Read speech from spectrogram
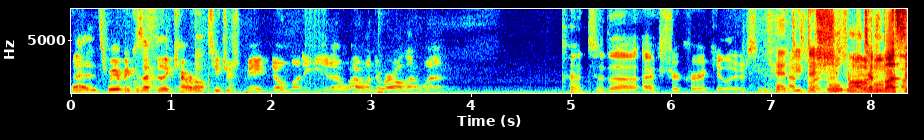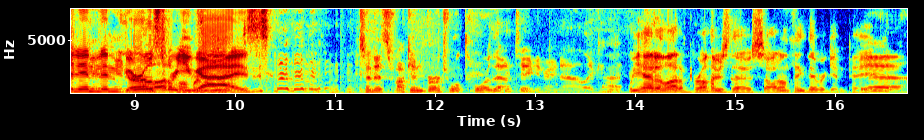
It's weird because I feel like Cabot Hall teachers made no money. You know, I wonder where all that went. to the extracurriculars. yeah, dude. why To, Well, a sh- lot of to them- busting in them girls for you guys. To this fucking virtual tour that I'm taking right now, like God, We had a lot of brothers though, so I don't think they were getting paid. Yeah,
